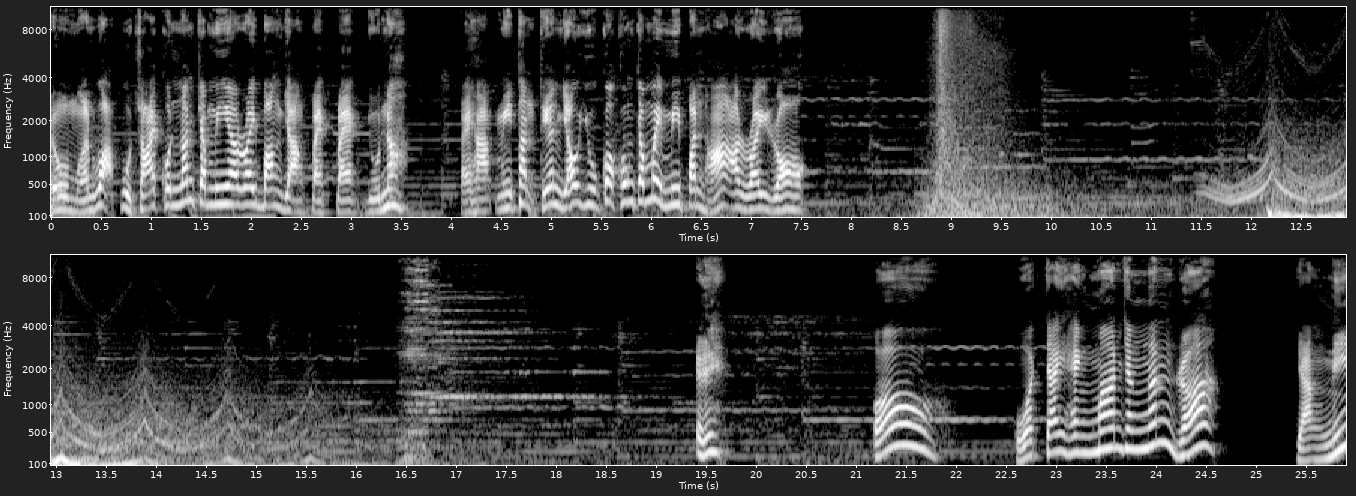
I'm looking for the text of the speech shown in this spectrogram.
ดูเหมือนว่าผู้ชายคนนั้นจะมีอะไรบางอย่างแปลกๆอยู่นะ แต่หากมีท่านเทียนเหยาอยู่ก็คงจะไม่มีปัญหาอะไรหรอก เอ๊ะ โอ้หัวใจแห่งมารอย่างนั้นเหรอ อย่างนี้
